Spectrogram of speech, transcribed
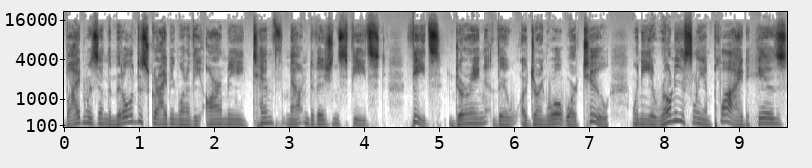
Biden was in the middle of describing one of the Army 10th Mountain Division's feats, feats during the uh, during World War II when he erroneously implied his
